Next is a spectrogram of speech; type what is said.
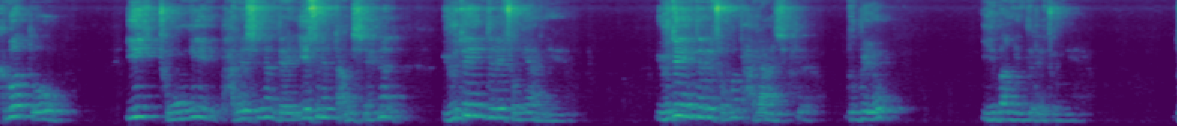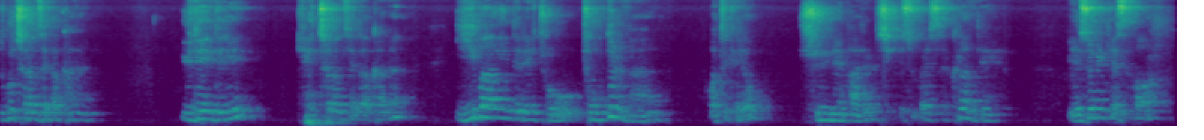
그것도 이 종이 발을 씻는데 예수님 당시에는 유대인들의 종이 아니에요. 유대인들의 종은 발을 안 씻겨요. 누구요? 이방인들의 종이에요. 누구처럼 생각하는? 유대인들이 개처럼 생각하는 이방인들의 종, 종들만 어떻게 해요? 주인의 발을 씻길 수가 있어요. 그런데 예수님께서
